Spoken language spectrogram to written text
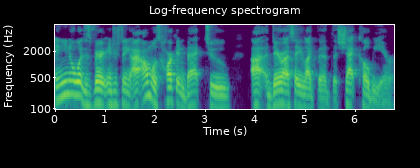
and you know what is very interesting? I almost harken back to, uh, dare I say, like the the Shaq Kobe era,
